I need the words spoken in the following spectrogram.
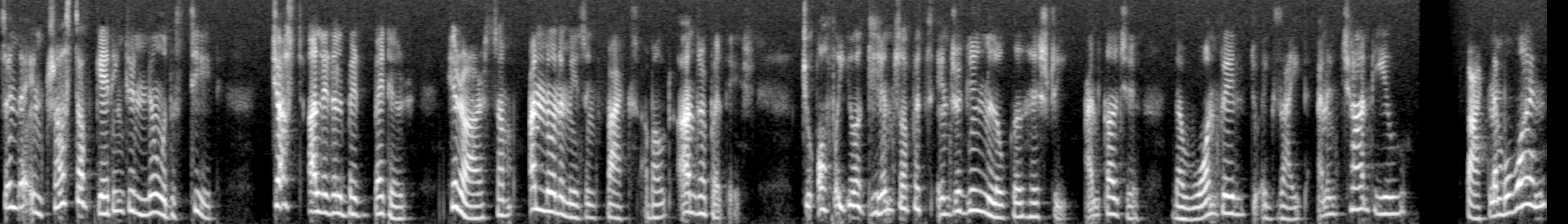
So, in the interest of getting to know the state just a little bit better, here are some unknown amazing facts about Andhra Pradesh to offer you a glimpse of its intriguing local history and culture that won't fail to excite and enchant you. Fact number one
